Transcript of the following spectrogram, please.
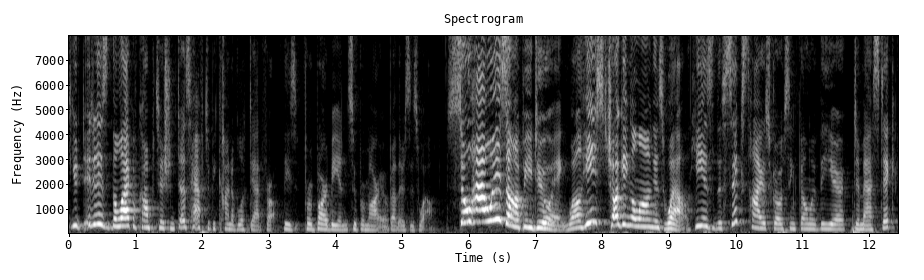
you, it is the lack of competition does have to be kind of looked at for these for Barbie and Super Mario Brothers as well. So how is Oppie doing? Well, he's chugging along as well. He is the sixth highest grossing film of the year domestic,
